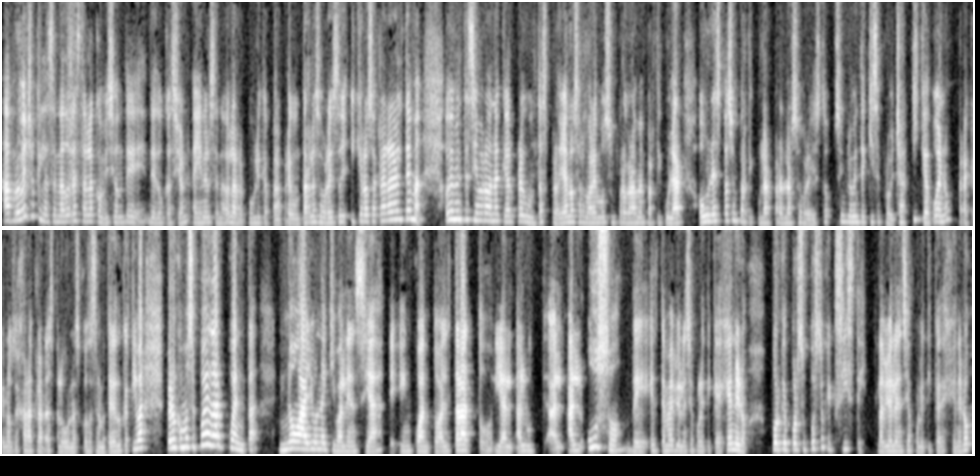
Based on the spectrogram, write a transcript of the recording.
aprovecho que la senadora está en la Comisión de, Educación, ahí en el Senado de la República, para preguntarle sobre esto y que nos aclarara el tema. Obviamente siempre van a quedar preguntas, pero ya nos armaremos un programa en particular o un espacio en particular para hablar sobre esto. Simplemente quise aprovechar y qué bueno, para que nos dejara claras algunas cosas en materia educativa, pero como se puede dar cuenta, no hay una equivalencia en cuanto al trato y al, al, uso del tema de violencia política de género, porque por supuesto que existe la violencia política de género,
